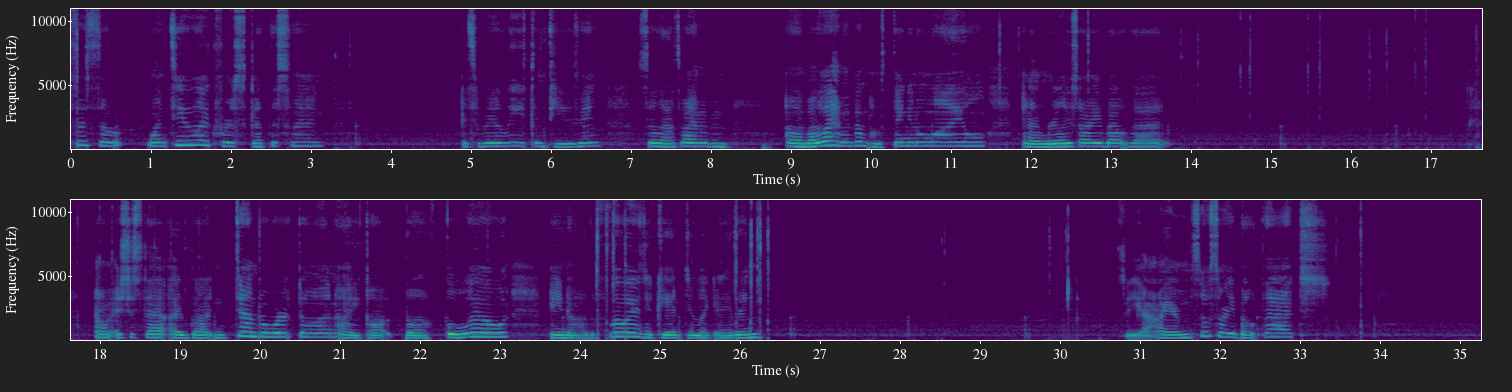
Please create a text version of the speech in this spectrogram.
So once you like first get this thing, it's really confusing. So that's why I haven't been. Um, by the way, I haven't been posting in a while, and I'm really sorry about that. Um, it's just that I've gotten dental work done. I got the flu. And you know how the flu is. You can't do like anything. So yeah, I am so sorry about that.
